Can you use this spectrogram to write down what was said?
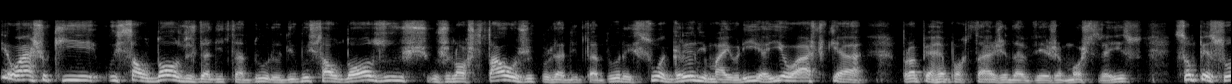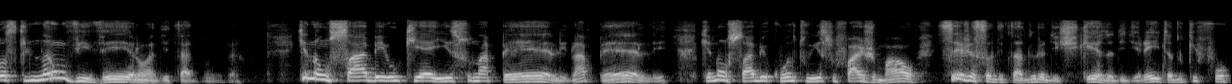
Eu acho que os saudosos da ditadura, eu digo os saudosos, os nostálgicos da ditadura, em sua grande maioria, e eu acho que a própria reportagem da Veja mostra isso, são pessoas que não viveram a ditadura que não sabem o que é isso na pele, na pele, que não sabem o quanto isso faz mal, seja essa ditadura de esquerda, de direita, do que for.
